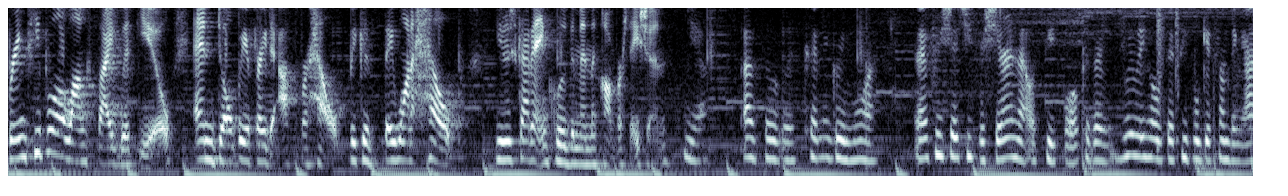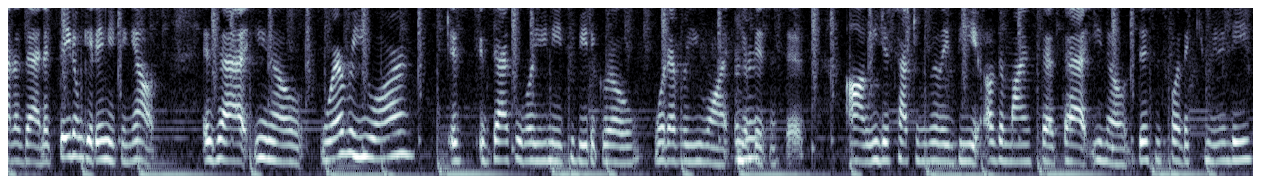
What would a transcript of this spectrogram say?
bring people alongside with you and don't be afraid to ask for help because they want to help you just got to include them in the conversation Yeah, absolutely. Couldn't agree more. And I appreciate you for sharing that with people because I really hope that people get something out of that. If they don't get anything else, is that, you know, wherever you are is exactly where you need to be to grow whatever you want your business is. Um, you just have to really be of the mindset that, you know, this is for the community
